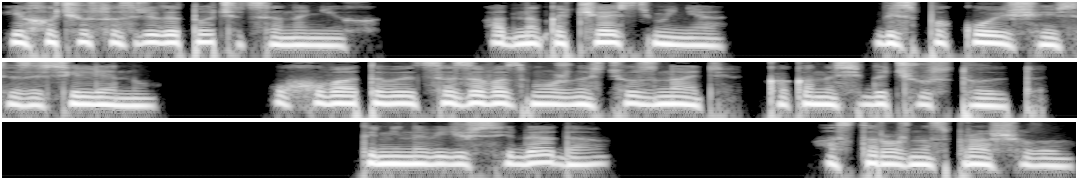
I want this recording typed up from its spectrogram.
Я хочу сосредоточиться на них, однако часть меня, беспокоящаяся за Селену, ухватывается за возможность узнать, как она себя чувствует. «Ты ненавидишь себя, да?» Осторожно спрашиваю.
